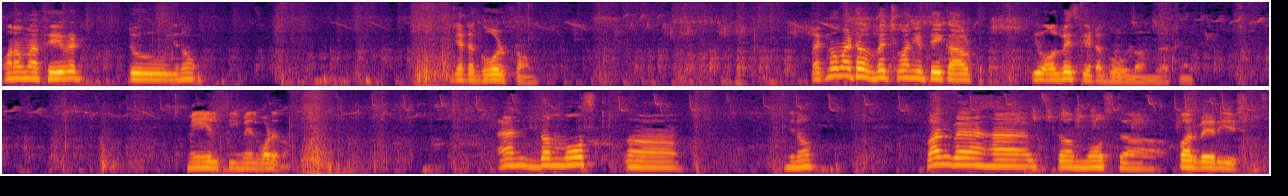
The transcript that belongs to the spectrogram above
one of my favorite to, you know, get a gold from. Like no matter which one you take out, you always get a gold on that one. Male, female, whatever. And the most, uh, you know, one where I have the most uh, fur variations.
